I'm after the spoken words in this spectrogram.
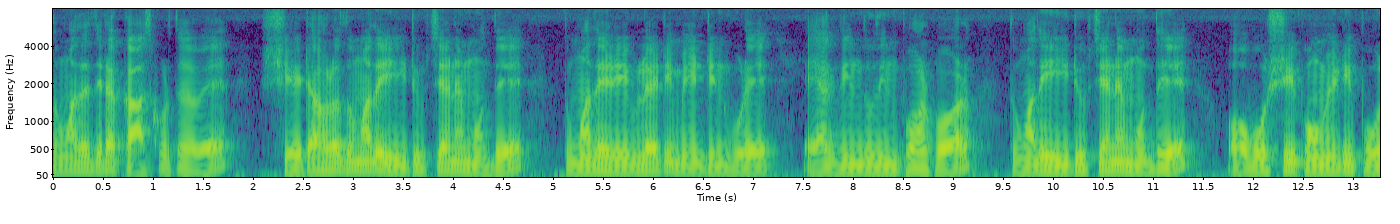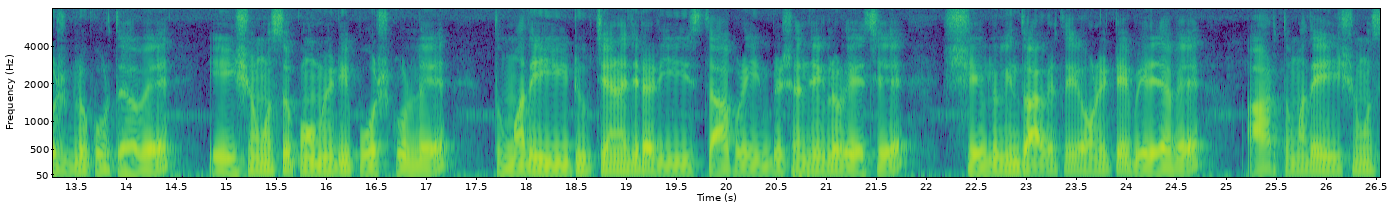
তোমাদের যেটা কাজ করতে হবে, সেটা হলো তোমাদের ইউটিউব চ্যানেলের মধ্যে তোমাদের রেগুলারিটি মেনটেন করে একদিন, দুদিন পর পর তোমাদের ইউটিউব চ্যানেলের মধ্যে অবশ্যই কমেডি পোস্টগুলো করতে হবে। এই সমস্ত কমেডি পোস্ট করলে তোমাদের ইউটিউব চ্যানেলে যেটা রিচ তারপরে ইমপ্রেশন যেগুলো রয়েছে, সেগুলো কিন্তু আগের থেকে অনেকটাই বেড়ে যাবে। আর তোমাদের এই সমস্ত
